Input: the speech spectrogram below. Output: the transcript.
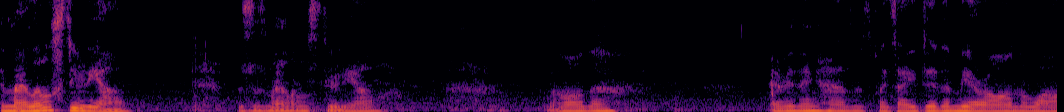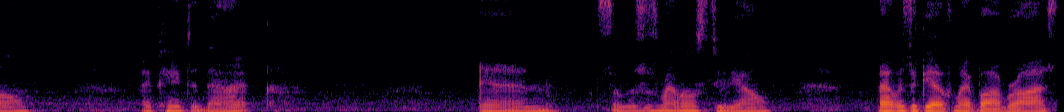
in my little studio. This is my little studio. All the everything has its place. I did a mural on the wall. I painted that. And so this is my little studio. That was a gift, my Bob Ross.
